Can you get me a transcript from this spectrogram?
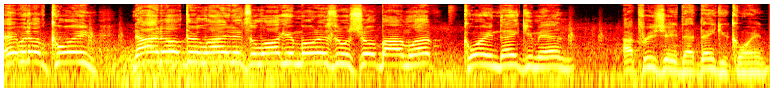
Hey, what up, Coin? Not out there lying. It's a login bonus that will show bottom left. Coin, thank you, man. I appreciate that. Thank you, Coin.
